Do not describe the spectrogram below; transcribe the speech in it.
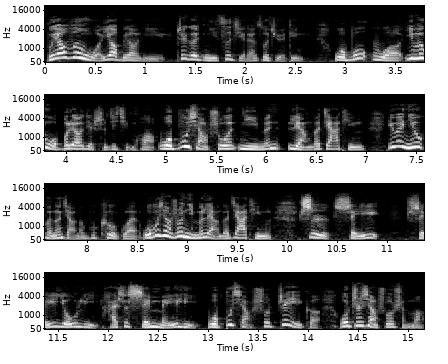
不要问我要不要离，这个你自己来做决定。我不，我因为我不了解实际情况，我不想说你们两个家庭，因为你有可能讲的不客观。我不想说你们两个家庭是谁谁有理还是谁没理，我不想说这个，我只想说什么。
